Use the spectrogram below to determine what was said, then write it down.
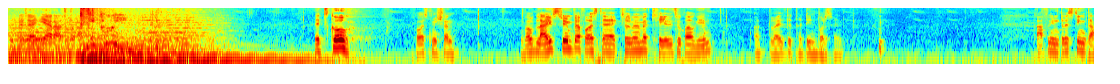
सुबह जाएँगे या रात को? रात. लेट्स गो फ़र्स्ट मिशन अब लाइव स्ट्रीम पे फ़र्स्ट है एक्चुअल में मैं खेल चुका हूँ game twelve to thirteen percent काफ़ी इंटरेस्टिंग था।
